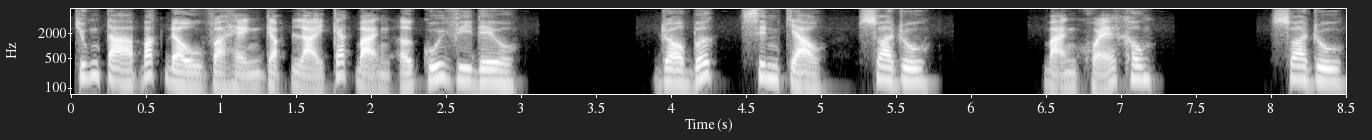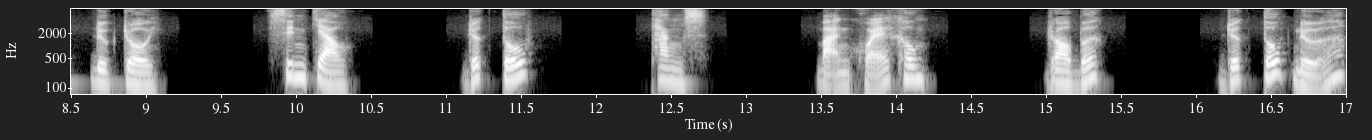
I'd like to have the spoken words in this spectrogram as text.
Chúng ta bắt đầu và hẹn gặp lại các bạn ở cuối video. Robert, xin chào, Soaru. Bạn khỏe không? Soaru, được rồi. Xin chào. Rất tốt. Thanks. Bạn khỏe không? Robert. Rất tốt nữa.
